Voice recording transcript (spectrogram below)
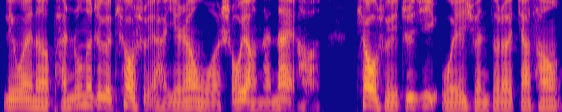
另外呢，盘中的这个跳水啊，也让我手痒难耐哈。跳水之际，我也选择了加仓，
